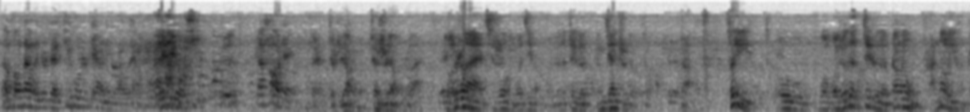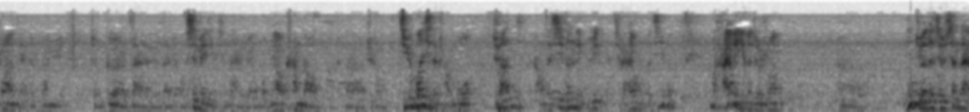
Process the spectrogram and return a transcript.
咱方三文就这几乎是这样的一个王八蛋，没这有戏，他好这个。对，就是要有，确实要有热爱。有了热爱，其实有很多技能，我觉得这个能坚持就就好，对吧？所以，我我我觉得这个刚才我们谈到了一个很重要的点，就是关于整个在在这种新媒体形态里面，我们要看到呃这种基于关系的传播圈子，然后在细分领域里面，其实还有很多机会。那么还有一个就是说，呃，您觉得就是现在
